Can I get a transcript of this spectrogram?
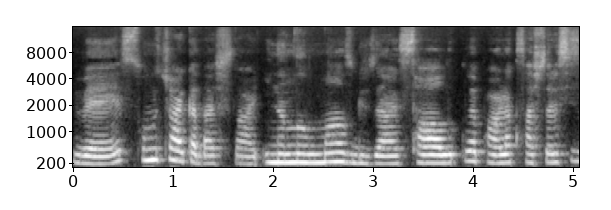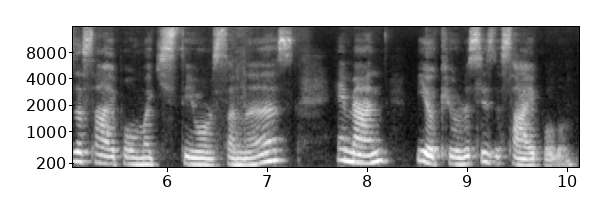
Ve sonuç arkadaşlar inanılmaz güzel, sağlıklı ve parlak saçlara siz de sahip olmak istiyorsanız hemen Biyokür'ü siz de sahip olun.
